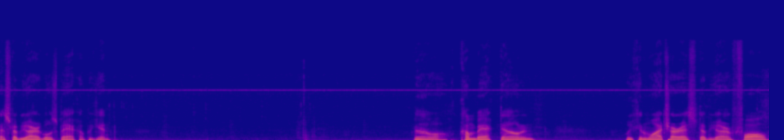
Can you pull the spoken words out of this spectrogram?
SWR goes back up again. Now I'll come back down and we can watch our SWR fall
